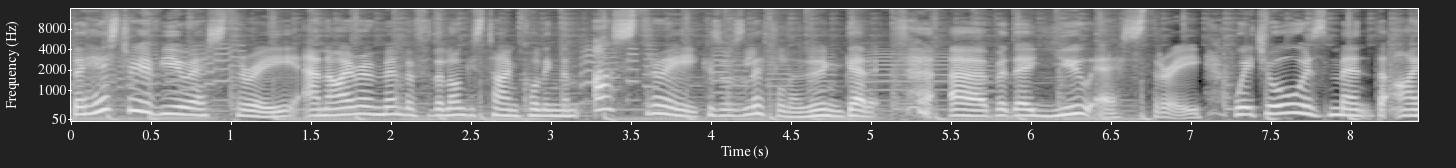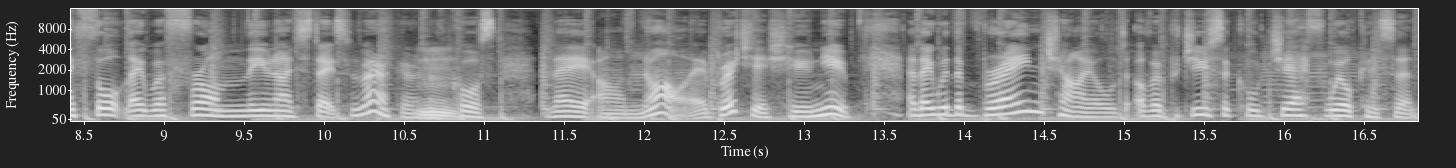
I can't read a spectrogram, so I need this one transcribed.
The history of US3, and I remember for the longest time calling them Us Three because I was little and I didn't get it. Uh, but they're US3, which always meant that I thought they were from the United States of America. And of mm. course, they are not. They're British. Who knew? And they were the brainchild of a producer called Geoff Wilkinson.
